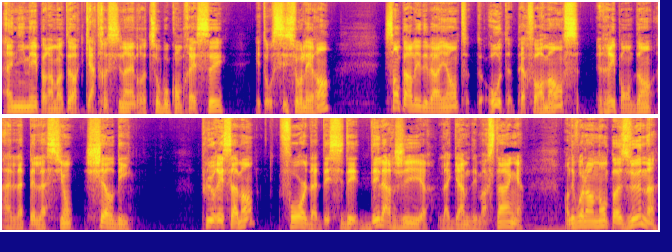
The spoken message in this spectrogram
animée par un moteur 4 cylindres turbocompressé, est aussi sur les rangs, sans parler des variantes de haute performance répondant à l'appellation Shelby. Plus récemment, Ford a décidé d'élargir la gamme des Mustangs en dévoilant non pas une,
